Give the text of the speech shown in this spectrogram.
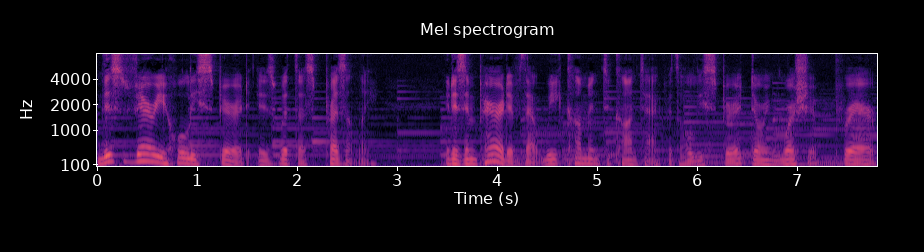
This very Holy Spirit is with us presently it is imperative that we come into contact with the Holy Spirit during worship, prayer,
